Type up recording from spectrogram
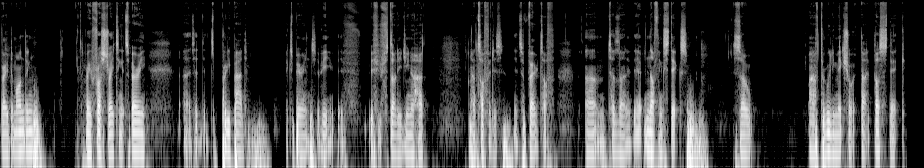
very demanding. It's very frustrating. It's very, uh, it's, a, it's pretty bad experience. If you if if you've studied, you know how how tough it is. It's very tough um, to learn it. Nothing sticks. So I have to really make sure that it does stick.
